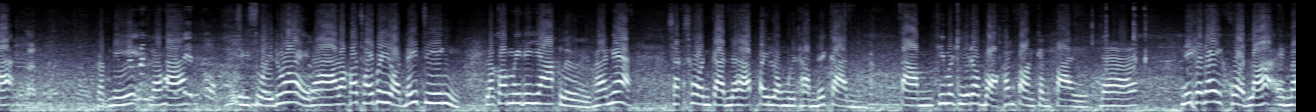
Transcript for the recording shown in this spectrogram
ละ แบบนี้นะคะ สีสวยด้วยนะคะแล้วก็ใช้ประโยชน์ได้จริง แล้วก็ไม่ได้ยากเลยเพราะเนี่ยชักชวนกันนะคะไปลงมือทำด้วยกัน ตามที่เมื่อกี้เราบอกขั้นตอนกันไปนะคะนี่ก็ได้อีกขวดละเห็นไหม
